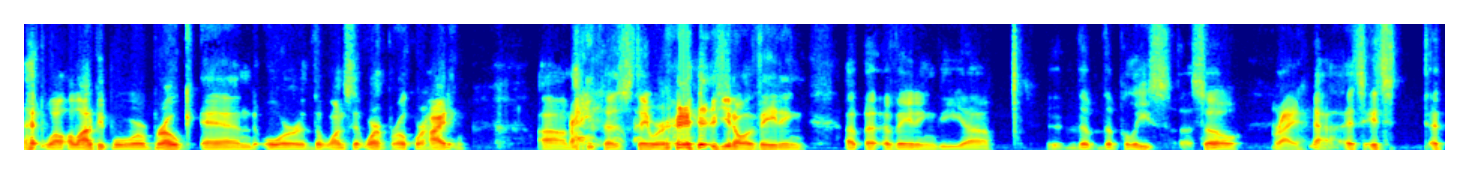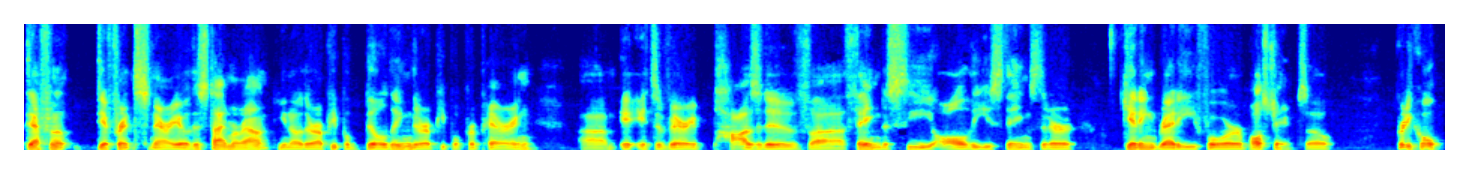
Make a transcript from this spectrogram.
well a lot of people were broke and or the ones that weren't broke were hiding um, right. because they were you know evading uh, evading the uh, the the police. So right. yeah it's it's a definite different scenario this time around. You know there are people building there are people preparing. Um, it, it's a very positive uh, thing to see all these things that are getting ready for pulse chain. So pretty cool.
